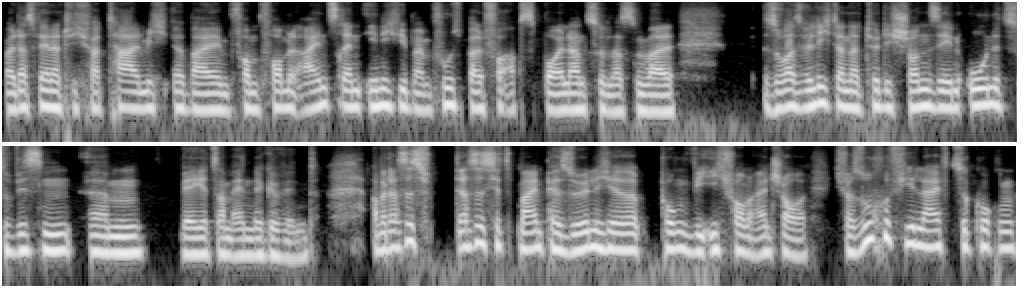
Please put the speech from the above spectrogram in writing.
weil das wäre natürlich fatal, mich äh, beim vom Formel 1 Rennen ähnlich wie beim Fußball vorab spoilern zu lassen, weil sowas will ich dann natürlich schon sehen, ohne zu wissen, ähm, wer jetzt am Ende gewinnt. Aber das ist, das ist jetzt mein persönlicher Punkt, wie ich Formel 1 schaue. Ich versuche viel live zu gucken,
